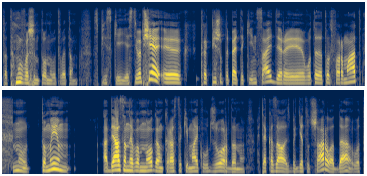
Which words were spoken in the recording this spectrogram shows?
Потому Вашингтон вот в этом списке есть. И вообще, э, как пишут опять-таки инсайдеры, вот этот вот формат, ну, то мы им обязаны во многом как раз-таки Майклу Джордану. Хотя, казалось бы, где тут Шарлот, да, вот,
